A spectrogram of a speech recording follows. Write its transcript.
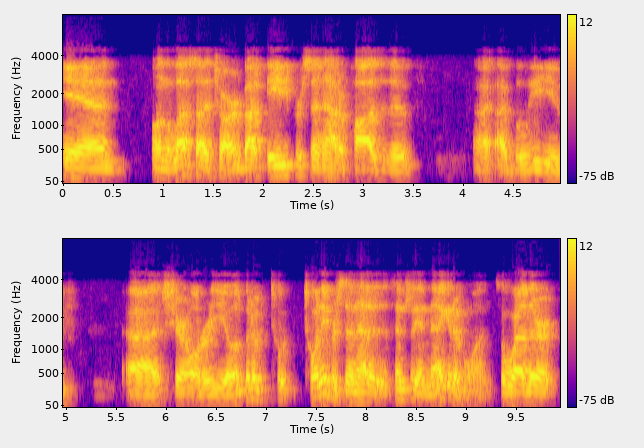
And on the left side chart, about 80% had a positive, I, I believe, uh, shareholder yield, but 20% had essentially a negative one. So whether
